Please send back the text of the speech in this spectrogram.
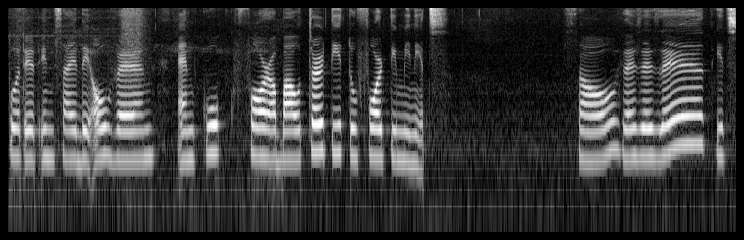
put it inside the oven and cook for about 30 to 40 minutes. So this is it. It's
